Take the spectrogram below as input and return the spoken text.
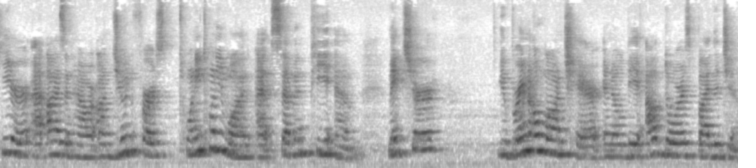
here at Eisenhower on June 1st, 2021 at 7 p.m. Make sure you bring a lawn chair and it will be outdoors by the gym.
